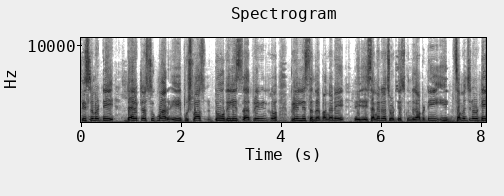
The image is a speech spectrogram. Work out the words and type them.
తీసినటువంటి డైరెక్టర్ సుకుమార్ ఈ Pushpa two release pre pre release సందర్భంగానే ఈ- ఈ సంఘటన చోటు చేసుకుంది కాబట్టి ఈ సంబంధించినటువంటి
